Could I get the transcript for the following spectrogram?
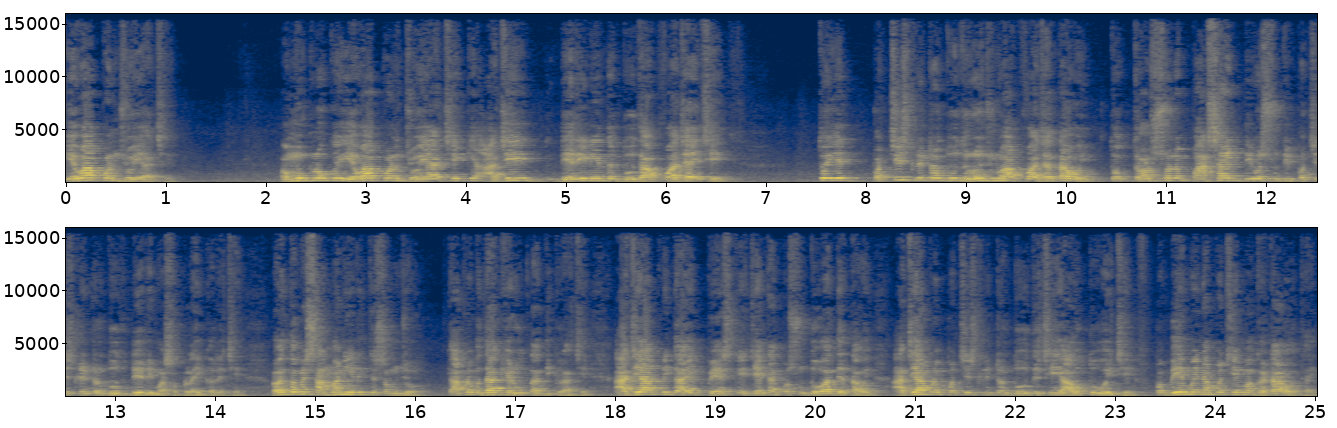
એવા પણ જોયા છે, અમુક લોકો એવા પણ જોયા છે કે આજે ડેરીની અંદર દૂધ આપવા જાય છે તો એ પચીસ લીટર દૂધ રોજનું આપવા જતા હોય, તો ત્રણસો ને પાસઠ દિવસ સુધી પચીસ લીટર દૂધ ડેરીમાં સપ્લાય કરે છે. હવે તમે સામાન્ય રીતે સમજો કે આપણે બધા ખેડૂતના દીકરા છે. આજે આપણી ગાય, ભેંસ કે જે કાંઈ પશુ દોવા દેતા હોય, આજે આપણે પચીસ લીટર દૂધ છે એ આવતું હોય છે, પણ બે મહિના પછી એમાં ઘટાડો થાય,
